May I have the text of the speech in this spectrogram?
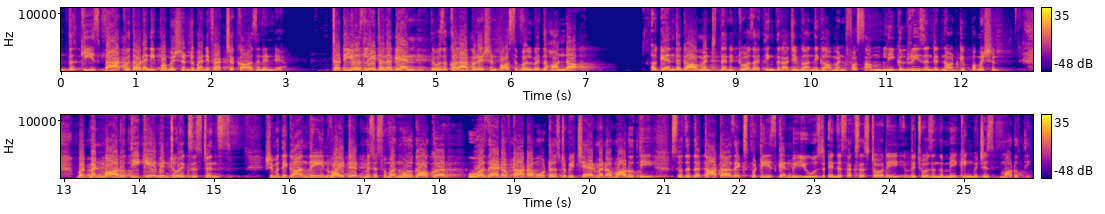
the keys back without any permission to manufacture cars in India. 30 years later, again, there was a collaboration possible with the Honda. Again, the government, then it was, I think, the Rajiv Gandhi government, for some legal reason, did not give permission. But when Maruti came into existence, Srimati Gandhi invited Mr. Sumant Moolgaokar, who was the head of Tata Motors, to be chairman of Maruti so that the Tata's expertise can be used in the success story which was in the making, which is Maruti.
